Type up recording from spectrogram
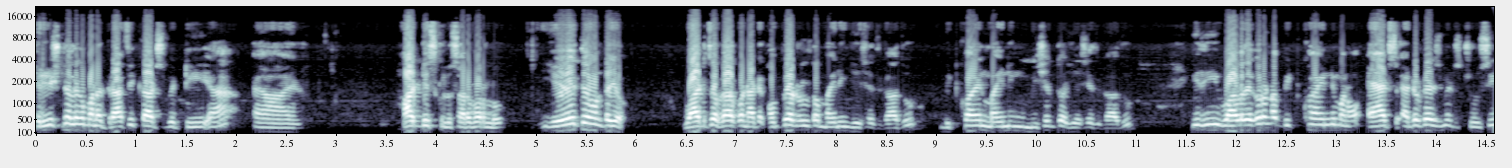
ట్రెడిషనల్గా మన గ్రాఫిక్ కార్డ్స్ పెట్టి హార్డ్ డిస్క్లు సర్వర్లు ఏవైతే ఉంటాయో వాటితో కాకుండా అంటే కంప్యూటర్లతో మైనింగ్ చేసేది కాదు బిట్ కాయిన్ మైనింగ్ మిషన్తో చేసేది కాదు. ఇది వాళ్ళ దగ్గర ఉన్న బిట్ కాయిన్ని మనం యాడ్స్ అడ్వర్టైజ్మెంట్స్ చూసి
